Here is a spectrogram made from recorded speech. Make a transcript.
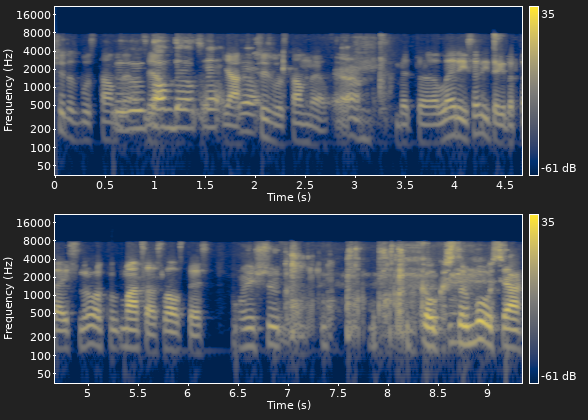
šis būs tamnēls. Jā. Tamnēls, jā, jā, jā, šis būs tamnēls. Jā. Bet uh, Lērijas arī tagad ar taisnu roku mācās lausties. Viņš kaut kas tur būs, jā.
